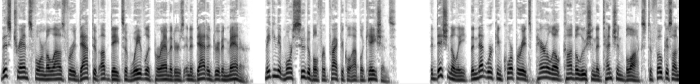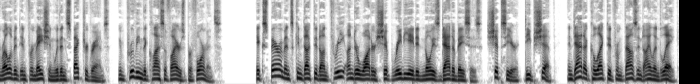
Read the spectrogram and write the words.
This transform allows for adaptive updates of wavelet parameters in a data-driven manner, making it more suitable for practical applications. Additionally, the network incorporates parallel convolution attention blocks to focus on relevant information within spectrograms, improving the classifier's performance. Experiments conducted on three underwater ship radiated noise databases, ShipsEar, Deep Ship, and data collected from Thousand Island Lake,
